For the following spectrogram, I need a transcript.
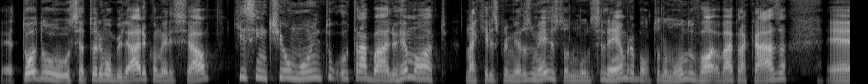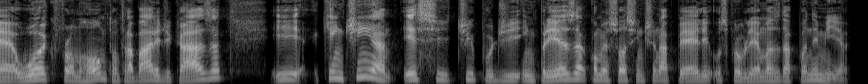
eh, todo o setor imobiliário comercial que sentiu muito o trabalho remoto naqueles primeiros meses, todo mundo se lembra, bom, todo mundo vai para casa, é, work from home, então trabalha de casa, e quem tinha esse tipo de empresa começou a sentir na pele os problemas da pandemia.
